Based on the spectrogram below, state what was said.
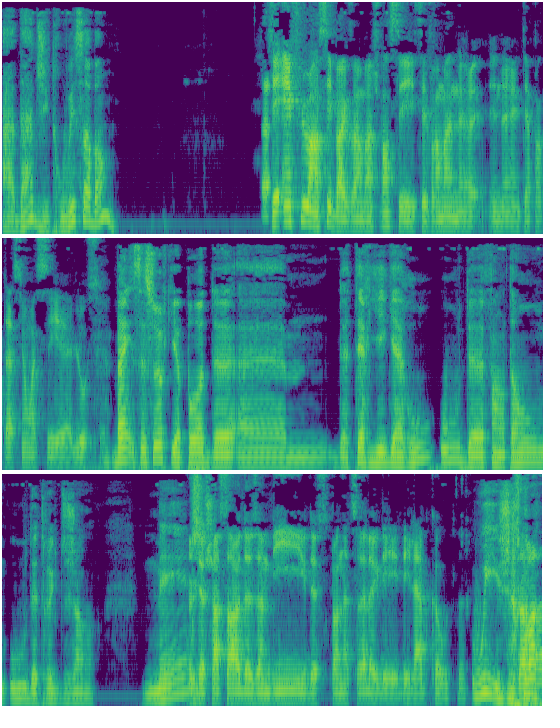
à date, j'ai trouvé ça bon. C'est influencé par exemple. hein. Je pense que c'est c'est vraiment une, une interprétation assez euh, lousse. Ben, c'est sûr qu'il n'y a pas de euh, de terrier-garou ou de fantôme ou de trucs du genre. Mais Ou de chasseurs de zombies, ou de supernaturels avec des, des lab coats. là. oui, genre J'avais,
